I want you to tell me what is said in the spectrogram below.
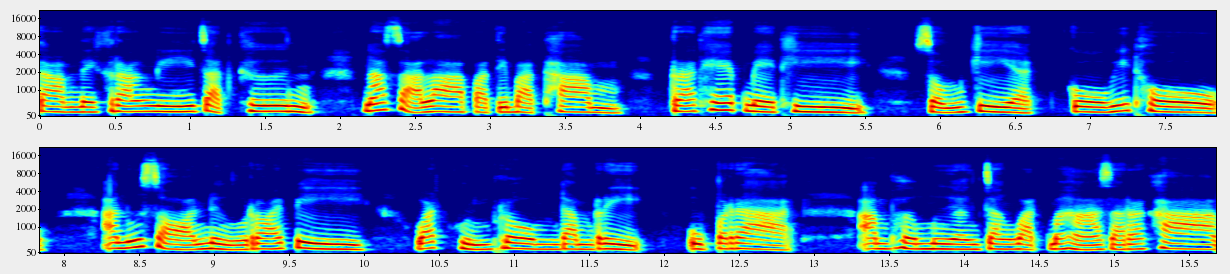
กรรมในครั้งนี้จัดขึ้น ณ ศาลาปฏิบัติธรรม พระเทพเมธี สมเกียรติ โกวิโท อนุสรณ์100ปี วัดขุนพรมดำริ อุปราชอำเภอเมืองจังหวัดมหาสารคาม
